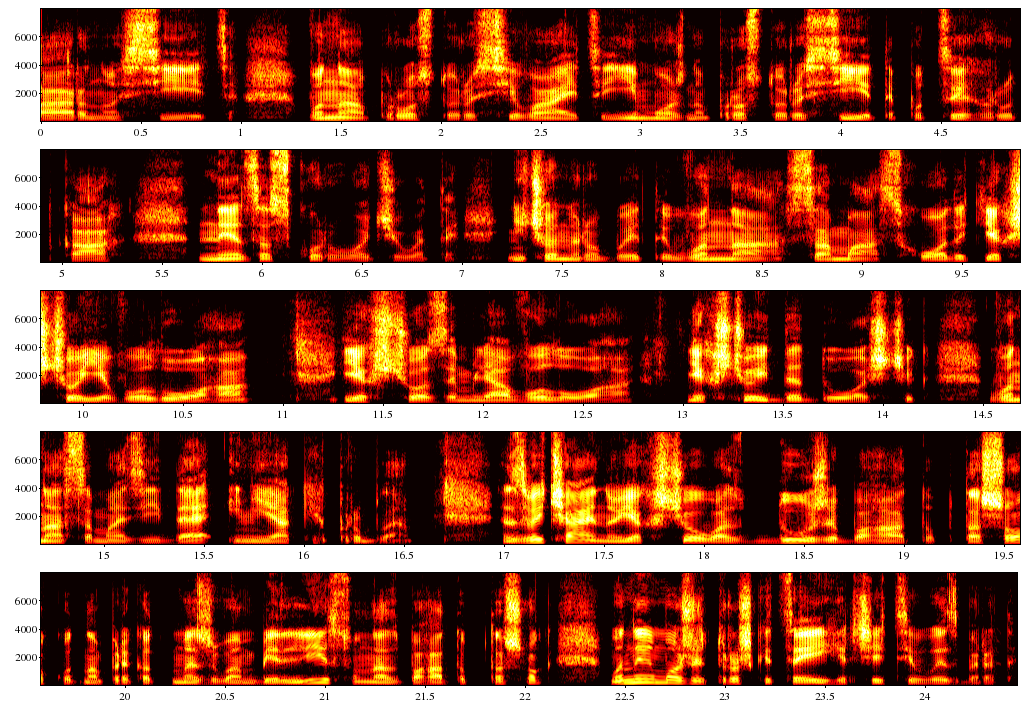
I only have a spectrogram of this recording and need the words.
елементарно сіється. Вона просто розсівається, її можна просто розсіяти по цих грудках, не заскороджувати, нічого не робити. Вона сама сходить, якщо є волога. Якщо земля волога, якщо йде дощик, вона сама зійде і ніяких проблем. Звичайно, якщо у вас дуже багато пташок, от, наприклад, ми живемо біля лісу, у нас багато пташок, вони можуть трошки цієї гірчиці визбирати.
